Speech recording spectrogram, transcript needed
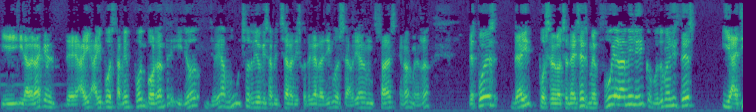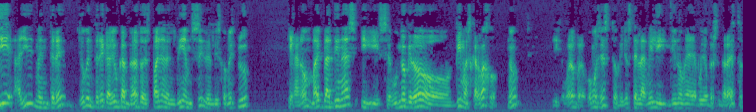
y, la verdad que de ahí, pues también fue importante y yo llevé a muchos de ellos a pinchar a discotecas de allí, pues se abrían salas enormes, ¿no? Después de ahí, pues en el 86 me fui a la Mili, como tú me dices, y allí, allí me enteré, yo me enteré que había un campeonato de España del DMC, del Disco Mix Club, que ganó Mike Platinas y segundo quedó Dimas Carbajo, ¿no? Dije, bueno, pero ¿cómo es esto? Que yo esté en la Mili y yo no me haya podido presentar a esto.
